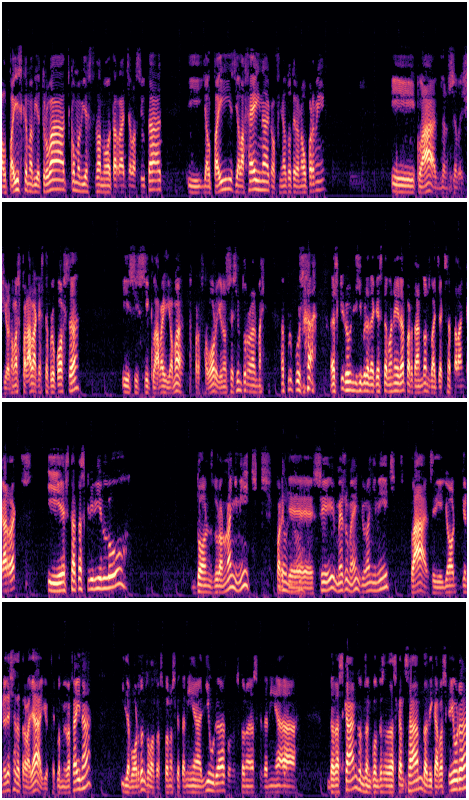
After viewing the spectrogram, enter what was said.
el país que m'havia trobat, com havia estat el meu aterratge a la ciutat, i, i el país, i a la feina, que al final tot era nou per mi. I, clar, doncs, jo no m'esperava aquesta proposta, i sí, sí, clar, vaig dir, home, per favor, jo no sé si em tornaran mai a proposar escriure un llibre d'aquesta manera, per tant, doncs vaig acceptar l'encàrrec i he estat escrivint-lo doncs durant un any i mig, perquè Déu-n'hi-do. sí, més o menys, un any i mig. Clar, és a dir, jo, jo no he deixat de treballar, jo he fet la meva feina i llavors, doncs, a les estones que tenia lliures, les estones que tenia de descans, doncs, en comptes de descansar, em dedicava a escriure.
